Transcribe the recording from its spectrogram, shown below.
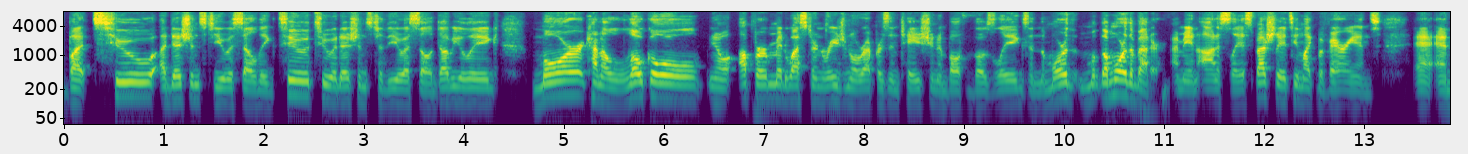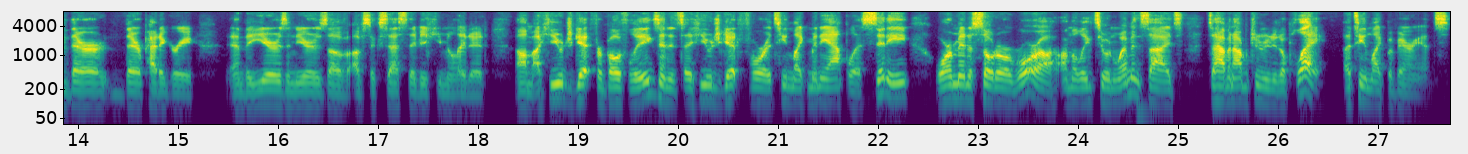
but two additions to USL League Two, two additions to the USLW League, more kind of local, you know, upper Midwestern regional representation in both of those leagues, and the more the more the better. I mean, honestly, especially a team like Bavarians and, and their their pedigree and the years and years of, of success they've accumulated. Um, a huge get for both leagues, and it's a huge get for a team like Minneapolis City or Minnesota Aurora on the League Two and women's sides to have an opportunity to play a team like Bavarians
